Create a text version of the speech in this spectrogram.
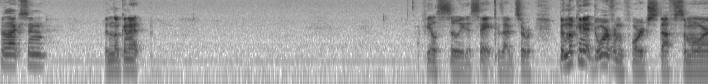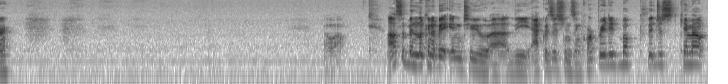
relaxing. Been looking at. I feel silly to say it because I've been looking at Dwarven Forge stuff some more. Oh well. Also been looking a bit into uh, the Acquisitions Incorporated book that just came out.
